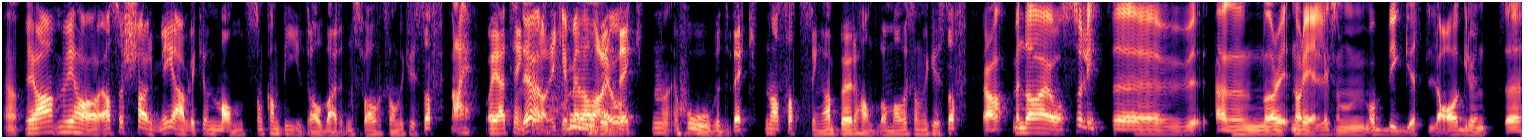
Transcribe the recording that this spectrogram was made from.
Ja. Ja, men vi har, altså Sjarming er vel ikke en mann som kan bidra all verdens for Alexander Kristoff. Og jeg tenker er at ikke, er jo- hovedvekten, hovedvekten av satsinga bør handle om Alexander Kristoff. Ja, men da er jo også litt eh, når, det, gjelder liksom å bygge et lag rundt uh,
